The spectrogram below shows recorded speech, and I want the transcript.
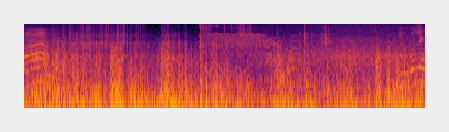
ปลาอยู่บนเลย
